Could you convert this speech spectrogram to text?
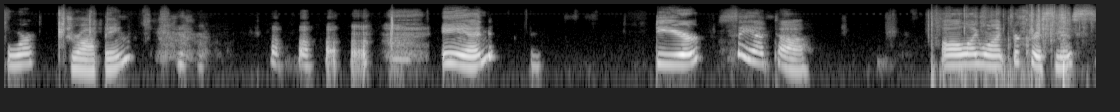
Or dropping. and Dear Santa. All I want for Christmas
